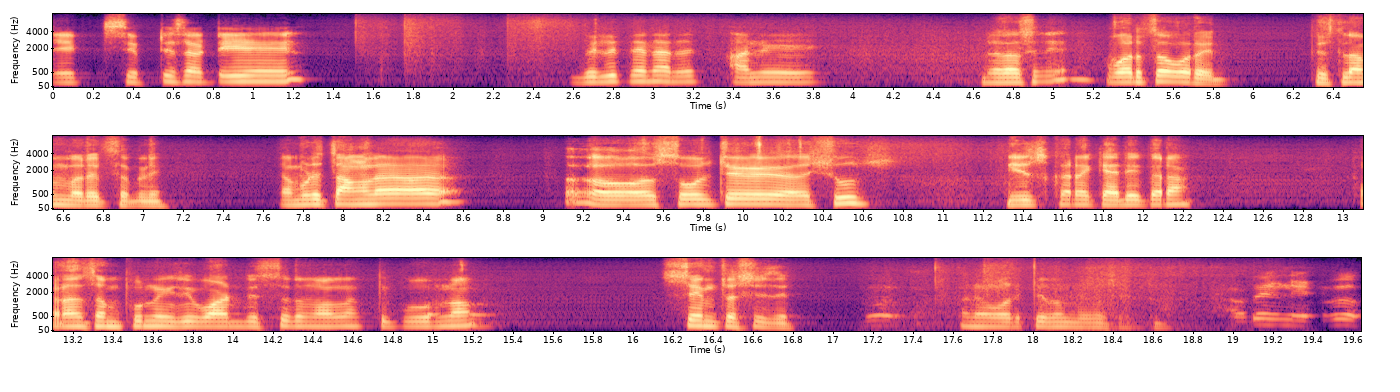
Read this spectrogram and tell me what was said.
एक सेफ्टीसाठी विलीत येणार आहेत आणि जरासे वरचा वर आहेत. फिसलांवर आहेत सगळे. त्यामुळे चांगल्या सोलचे शूज यूज करा कॅरी करा. कारण संपूर्ण जी वाट दिसते तुम्हाला ती पूर्ण सेम तशीच आहे. आणि वरती पण बघू शकतो. नेटवर्क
